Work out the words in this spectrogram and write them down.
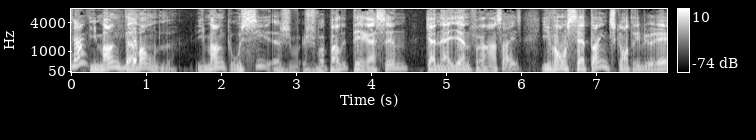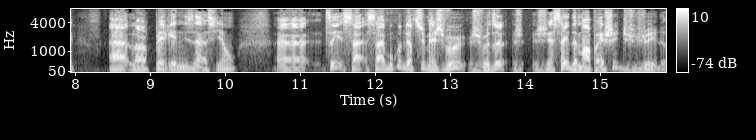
Non? Il manque de monde, là. Il manque aussi, euh, je, je vais parler de tes racines canadiennes françaises. Ils vont s'éteindre, tu contribuerais à leur pérennisation. Euh, tu sais, ça, ça a beaucoup de vertus, mais je veux, je veux dire, j'essaie de m'empêcher de juger, là.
